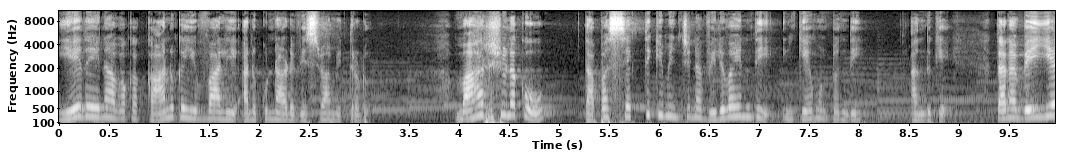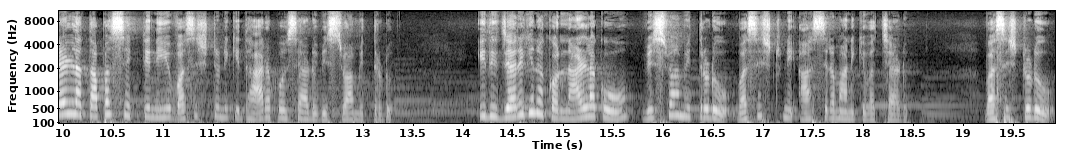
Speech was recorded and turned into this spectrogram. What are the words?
ఏదైనా ఒక కానుక ఇవ్వాలి అనుకున్నాడు విశ్వామిత్రుడు. మహర్షులకు తపశ్శక్తికి మించిన విలువైనది ఇంకేముంటుంది? అందుకే తన వెయ్యేళ్ళ తపశ్శక్తిని వశిష్ఠునికి ధారపోశాడు విశ్వామిత్రుడు. ఇది జరిగిన కొన్నాళ్ళకు విశ్వామిత్రుడు వశిష్ఠుని ఆశ్రమానికి వచ్చాడు. వశిష్ఠుడు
